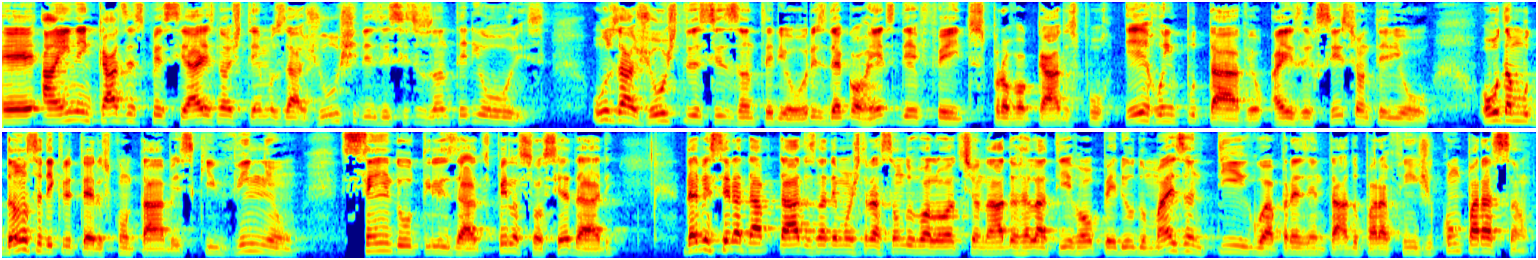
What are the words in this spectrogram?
É, ainda em casos especiais, nós temos ajuste de exercícios anteriores. Os ajustes de exercícios anteriores, decorrentes de efeitos provocados por erro imputável a exercício anterior ou da mudança de critérios contábeis que vinham sendo utilizados pela sociedade, devem ser adaptados na demonstração do valor adicionado relativo ao período mais antigo apresentado para fins de comparação,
